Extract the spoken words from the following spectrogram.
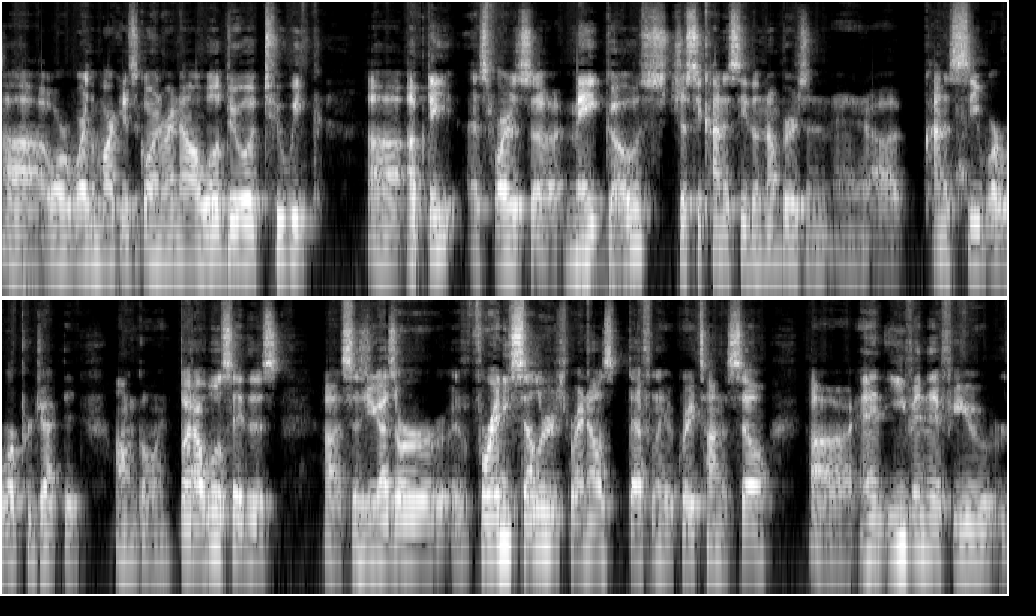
uh, or where the market is going right now, we'll do a two week uh, update as far as uh, May goes, just to kind of see the numbers and, and uh, kind of see where we're projected ongoing. But I will say this, uh, since you guys are, for any sellers right now is definitely a great time to sell. Uh, and even if you,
